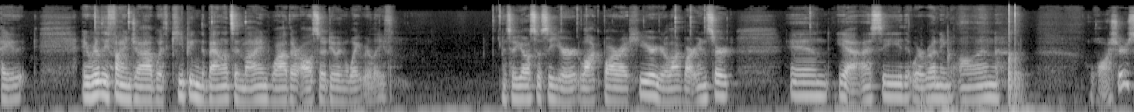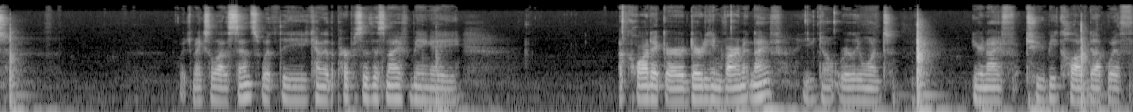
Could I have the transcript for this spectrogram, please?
a, a really fine job with keeping the balance in mind while they're also doing weight relief. And so you also see your lock bar right here, your lock bar insert. And yeah, I see that we're running on washers, which makes a lot of sense with the kind of the purpose of this knife being a aquatic or dirty environment knife. You don't really want your knife to be clogged up with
